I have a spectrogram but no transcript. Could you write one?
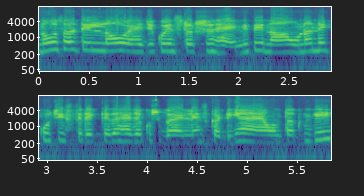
ਨੋ ਸਰ ਟਿਲ ਨਾਓ ਇਹ ਜੇ ਕੋਈ ਇਨਸਟਰਕਸ਼ਨ ਹੈ ਨਹੀਂ ਤੇ ਨਾ ਉਹਨਾਂ ਨੇ ਕੁਝ ਇਸ ਤਰੀਕੇ ਦਾ ਹੈ ਜਾਂ ਕੁਝ ਗਾਈਡਲਾਈਨਸ ਕੱਢੀਆਂ ਹੈ ਹੁਣ ਤੱਕ ਕਿ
